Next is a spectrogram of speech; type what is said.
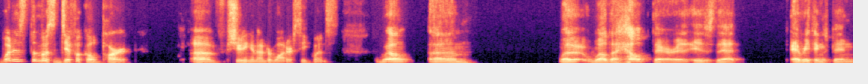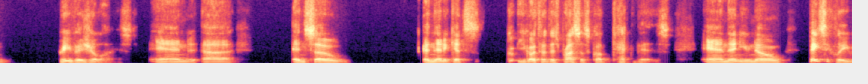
What is the most difficult part of shooting an underwater sequence? Well, um, well, well, the help there is that everything's been pre-visualized, and uh, and so, and then it gets you go through this process called tech viz, and then you know basically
